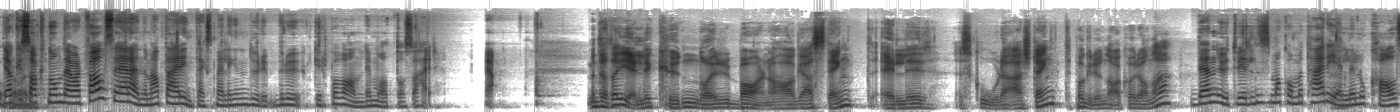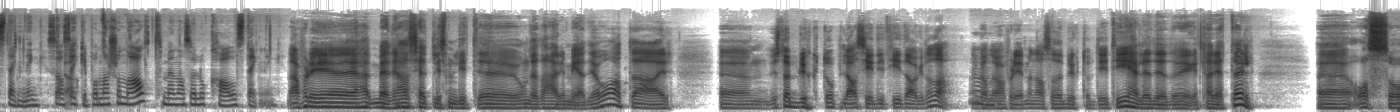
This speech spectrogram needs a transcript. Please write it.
de har ikke sagt noe om det, i hvert fall, så jeg regner med at det er inntektsmeldingen du bruker på vanlig måte også her. Ja. Men dette gjelder kun når barnehage er stengt, eller skole er stengt pga. korona? Den utvidelsen som har kommet her, gjelder lokal stengning. Så altså ikke på nasjonalt, men altså lokal stengning. Nei, fordi jeg har sett liksom litt eh, om dette her i media òg, at det er eh, Hvis du har brukt opp la oss si de ti dagene, da, du kan jo ha flere, men altså du har brukt opp de ti, eller det du egentlig har rett til, eh, og så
